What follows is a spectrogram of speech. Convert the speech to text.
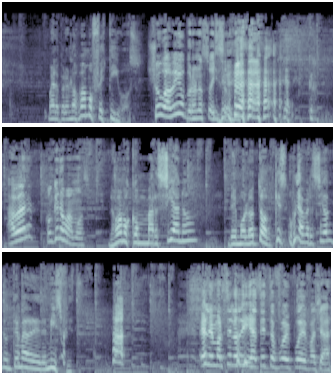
Bueno, pero nos vamos festivos. Yo babeo, pero no soy zombie. A ver, ¿con qué nos vamos? Nos vamos con Marciano de Molotov, que es una versión de un tema de, de Misfit. Él es Marcelo Díaz, esto fue Puede Fallar.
